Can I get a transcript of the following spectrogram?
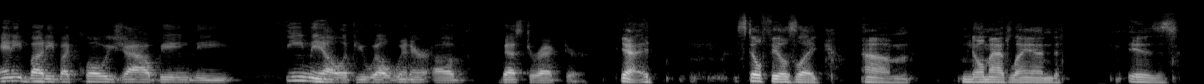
anybody but Chloe Zhao being the female, if you will, winner of Best Director. Yeah, it still feels like um, Nomadland is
